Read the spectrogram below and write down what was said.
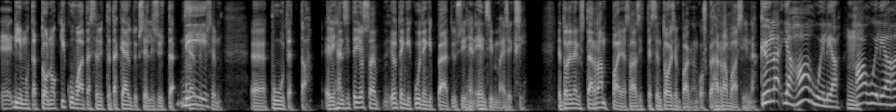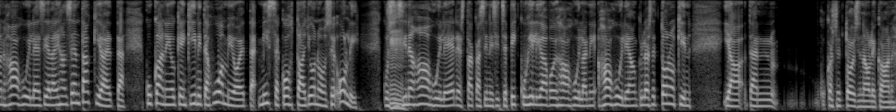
Eh, Niin, mutta Tonokki kuvaa tässä nyt tätä käytöksellisyyttä, Niin. käytöksen ö, puutetta. Eli hän sitten jossain jotenkin kuitenkin päätyy siihen ensimmäiseksi. Ja todennäköisesti tämä ramppaaja saa sitten sen toisen paikan, koska hän ravaa siinä. Kyllä, ja haahuilija. Mm. Haahuilijahan haahuilee siellä ihan sen takia, että kukaan ei oikein kiinnitä huomioon, että missä kohtaa jonoa se oli. Kun se mm. siinä haahuilee edestakaisin, niin sitten se pikkuhiljaa voi haahuilla. Niin haahuilija on kyllä sitten Tonokin ja tämän, kuka nyt toisena olikaan,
